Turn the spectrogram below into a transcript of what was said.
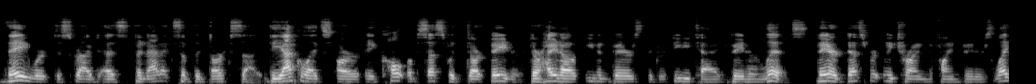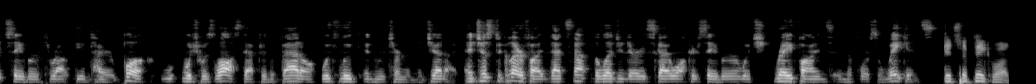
They were described as fanatics of the dark side. The Acolytes are a cult obsessed with Darth Vader. Their hideout even bears the graffiti tag Vader lives. They are desperately trying to find Vader's lightsaber throughout the entire book, which was lost after the battle with Luke in Return of the Jedi. And just to clarify, that's not the legendary Skywalker saber which Rey finds in The Force Awakens. It's the big one.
